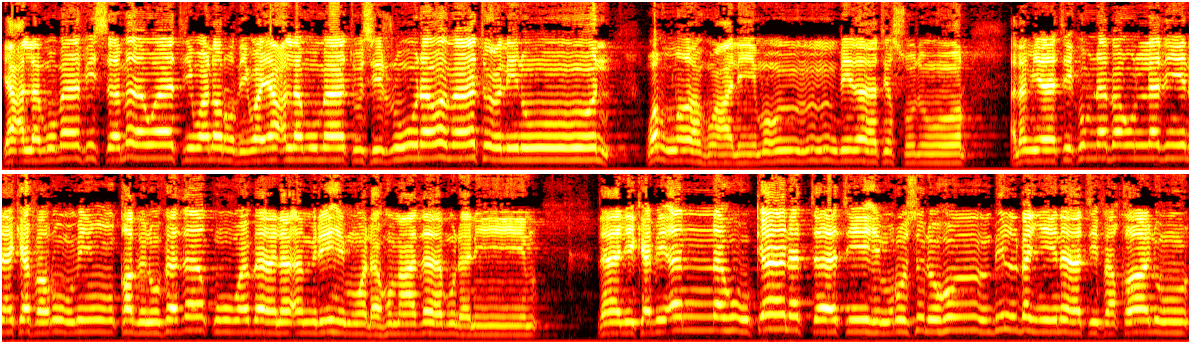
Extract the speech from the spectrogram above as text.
يعلم ما في السماوات والأرض ويعلم ما تسرون وما تعلنون والله عليم بذات الصدور. ألم يأتكم نبأ الذين كفروا من قبل فذاقوا وبال أمرهم ولهم عذاب أليم. ذلك بأنه كانت تأتيهم رسلهم بالبينات فقالوا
